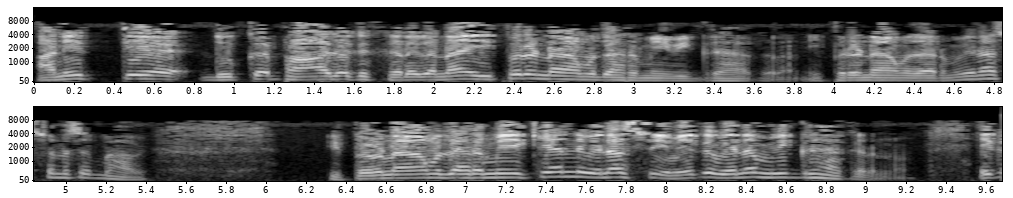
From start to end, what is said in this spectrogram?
අනිත්‍ය දුක පාදක කරගෙනයි විපරණාම ධර්මයේ විග්‍රහ කරන්නේ. විපරණාම ධර්ම වෙනස් වෙන ස්වභාවය. විපරණාම ධර්මයේ කියන්නේ වෙනස් වීම. ඒක වෙනම විග්‍රහ කරනවා. ඒක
